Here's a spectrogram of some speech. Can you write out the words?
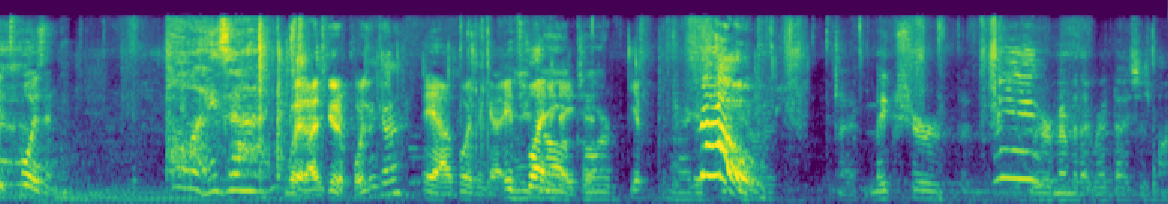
it's poison. Poison. Wait, I get a poison counter? Yeah, poison guy. It's You blighted draw a agent. card. Yep. And No! two. Alright, make sure we remember that red dice is mine.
